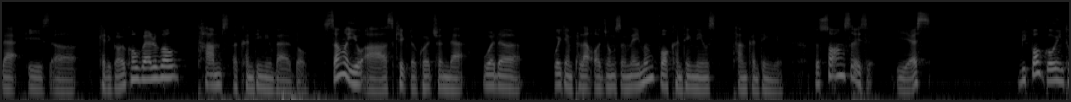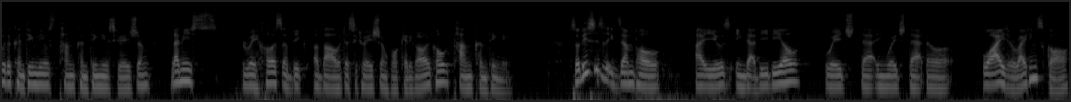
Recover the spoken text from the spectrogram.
that is a categorical variable times a continuous variable. Some of you asked the question that whether we can plot a Johnson-Neyman for continuous time continuous. The short answer is yes. Before going to the continuous time continuous situation, let me rehearse a bit about the situation for categorical time continue. So this is the example I use in that video, which that in which that the y is the writing score,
